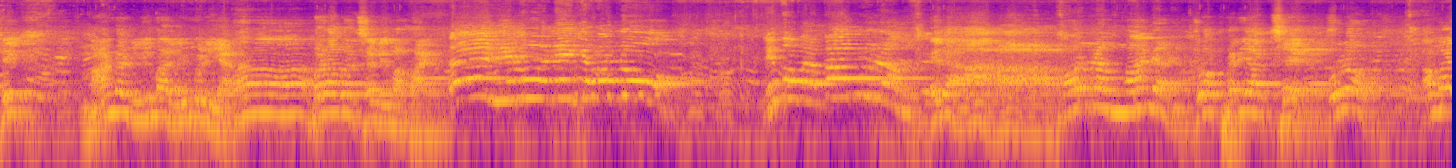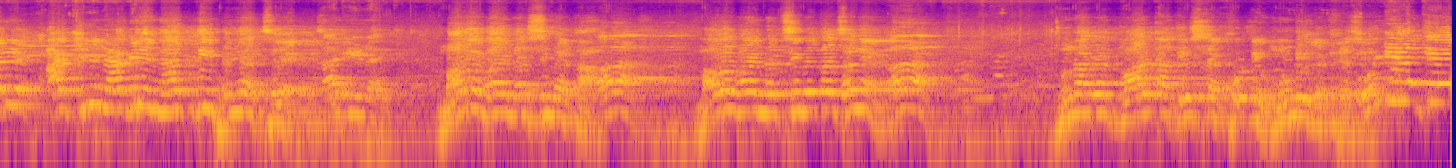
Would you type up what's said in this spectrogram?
ઠીક. માંડવીમાં લીમડિયા. બરાબર છે લીમા ભાઈ. લીમો નહીં કહેવાનું. લીમો મારા બાપનું નામ છે. એટલે હા હા મારું નામ છે. બોલો. અમારી આખી નાગરી નાચની ફરિયાદ છે. મારો ભાઈ નરસિંહ મહેતા મારો ભાઈ નરસિંહ મહેતા છે ને? જુનાગઢ દ્વારકાધીશ ને ખોટી ઊંડી લખે છે. લખે.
